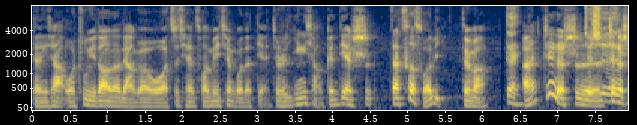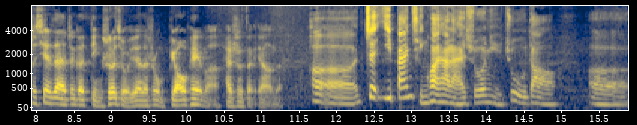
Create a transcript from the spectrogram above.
等一下，我注意到了两个我之前从来没见过的点，就是音响跟电视在厕所里，对吗？对，哎，这个是这个是现在这个顶奢酒店的这种标配吗？还是怎样的？呃，这一般情况下来说，你住到呃，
